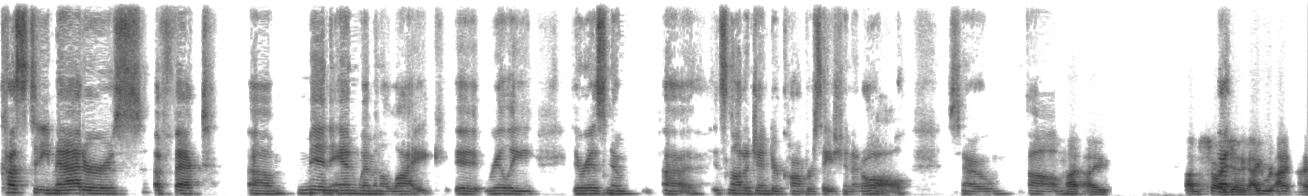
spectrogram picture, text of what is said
custody matters affect um, men and women alike. It really there is no uh, it's not a gender conversation at all. So um, I, I I'm sorry, Janik. I, I,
